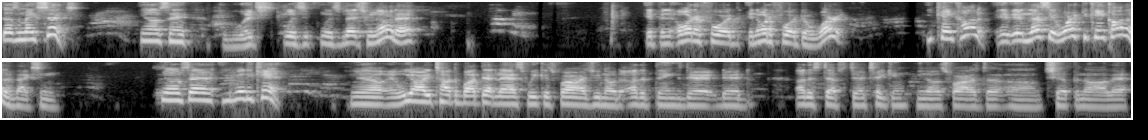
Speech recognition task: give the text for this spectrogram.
doesn't make sense. You know what I'm saying? Which which which lets you know that if in order for it, in order for it to work, you can't call it unless it work. You can't call it a vaccine. You know what I'm saying? You really can't. You know, and we already talked about that last week as far as you know the other things they're they're other steps they're taking, you know, as far as the um, chip and all that.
